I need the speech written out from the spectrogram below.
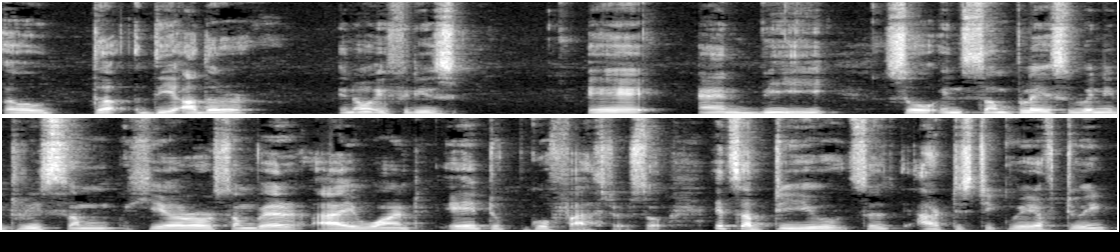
uh, the the other you know if it is a and b so in some place when it reaches some here or somewhere i want a to go faster. So it's up to you. It's an artistic way of doing.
